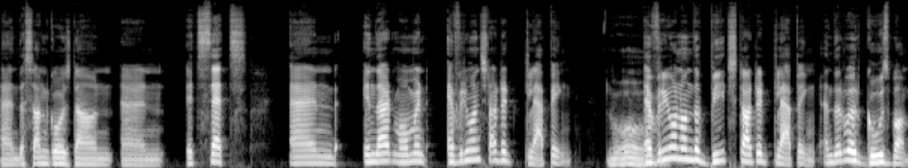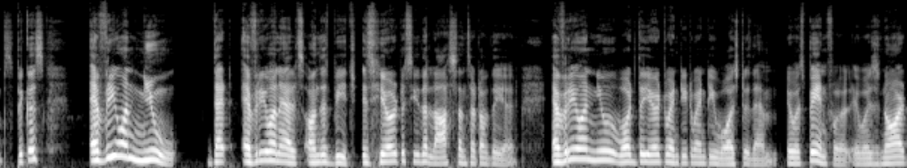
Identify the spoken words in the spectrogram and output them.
and the sun goes down and it sets, and in that moment, everyone started clapping Oh. everyone on the beach started clapping and there were goosebumps because everyone knew that everyone else on this beach is here to see the last sunset of the year everyone knew what the year 2020 was to them it was painful it was not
